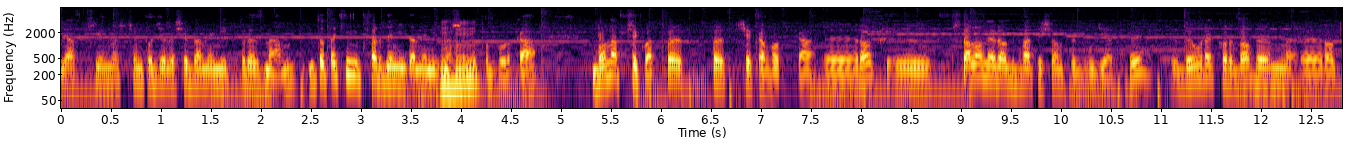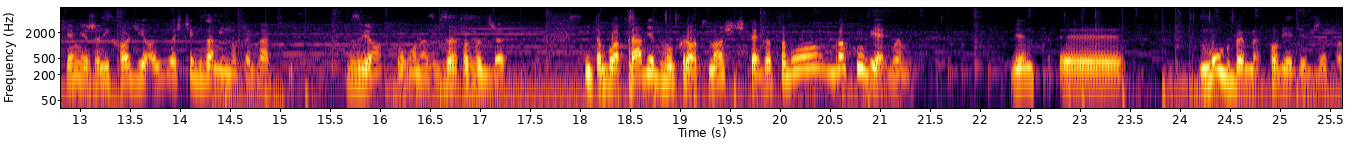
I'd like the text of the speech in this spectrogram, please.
ja z przyjemnością podzielę się danymi, które znam i to takimi twardymi danymi z Mhm. naszego podwórka. Bo na przykład, to jest, to jest ciekawostka, y, rok, y, szalony rok 2020 był rekordowym y, rokiem, jeżeli chodzi o ilość egzaminów żeglarskich w związku u nas, w ZOZZ. I to była prawie dwukrotność tego, co było w roku ubiegłym. Więc y, mógłbym powiedzieć, że to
